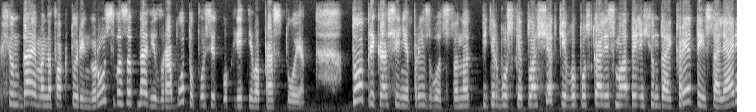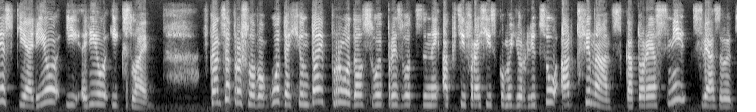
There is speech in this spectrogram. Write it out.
Hyundai Manufacturing Rus возобновил работу после двухлетнего простоя. До прекращения производства на петербургской площадке выпускались модели Hyundai Creta и Solaris, Kia Rio и Rio X-Line. В конце прошлого года Hyundai продал свой производственный актив российскому юрлицу Art Finance, которое СМИ связывают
